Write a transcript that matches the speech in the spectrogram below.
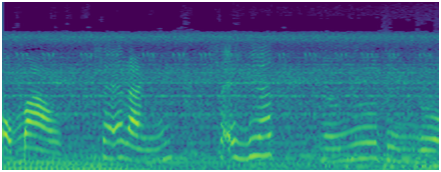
Họ bảo sẽ đánh, sẽ giết nếu như tìm được.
